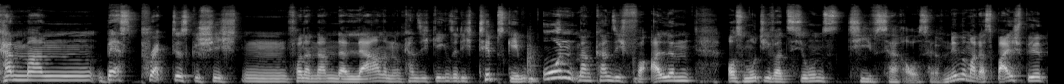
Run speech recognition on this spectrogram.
kann man Best Practice Geschichten voneinander lernen und kann sich gegenseitig Tipps geben und man kann sich vor allem aus Motivationstiefs heraushelfen. Nehmen wir mal das Beispiel,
